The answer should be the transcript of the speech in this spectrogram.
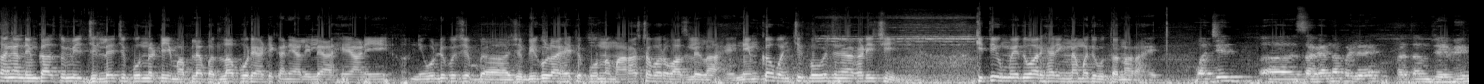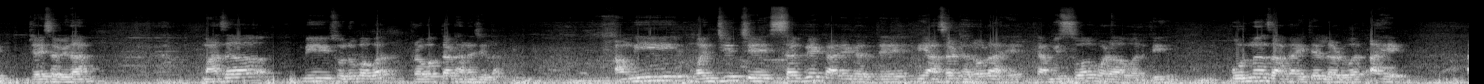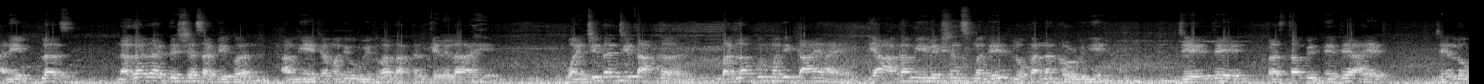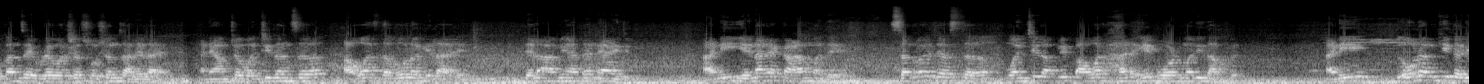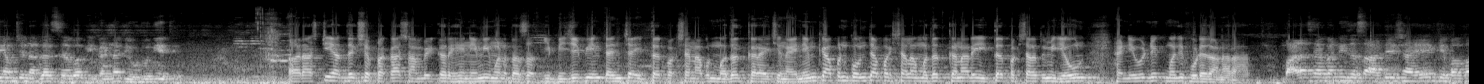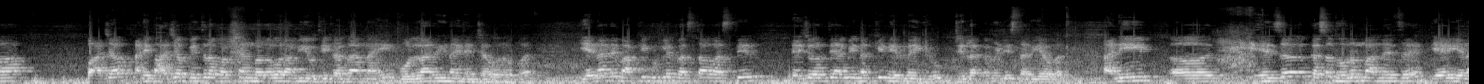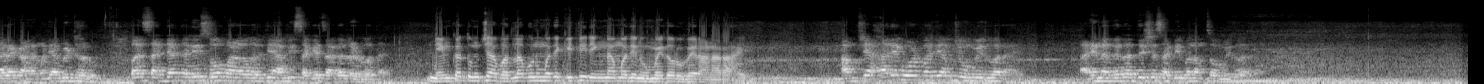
सांगाल नेमका आज तुम्ही जिल्ह्याची पूर्ण टीम आपल्या बदलापूर या ठिकाणी आलेली आहे आणि निवडणुकीचे जे बिगुल आहे ते पूर्ण महाराष्ट्रभर वाजलेलं आहे. नेमकं वंचित बहुजन आघाडीची किती उमेदवार ह्या रिंगणामध्ये उतरणार आहेत? वंचित अ, सगळ्यांना पहिले प्रथम जय भीम जय संविधान. माझं मी सोनू पवार प्रवक्ता ठाणे जिल्हा. आम्ही वंचितचे सगळे कार्यकर्ते मी असं ठरवलं आहे की आम्ही स्वबळावरती पूर्ण जागा इथे लढवत आहे. आणि प्लस नगराध्यक्षासाठी पण आम्ही याच्यामध्ये उमेदवार दाखल केलेला आहे. वंचितांची ताकद बदलापूरमध्ये काय आहे या आगामी इलेक्शन्समध्ये लोकांना कळून येईल. जे ते प्रस्थापित नेते आहेत जे लोकांचं एवढे वर्ष शोषण झालेलं आहे आणि आमच्या वंचितांचा आवाज दबवला गेला आहे त्याला आम्ही आता न्याय देऊ. आणि येणाऱ्या काळामध्ये सर्वात जास्त वंचित आपली पॉवर हर एक वॉर्डमध्ये दाखवेल. आणि दोन अंकी तरी आमचे नगरसेवक इकडनं निवडून येतील. राष्ट्रीय अध्यक्ष प्रकाश आंबेडकर हे नेहमी म्हणत असतात की बी जे पी त्यांच्या इतर पक्षांना आपण मदत करायची नाही. नेमकी आपण कोणत्या पक्षाला मदत करणारे इतर पक्षाला तुम्ही घेऊन ह्या निवडणुकीमध्ये पुढे जाणार आहात? बाळासाहेबांनी जसा आदेश आहे की बाबा भाजप आणि भाजप मित्र पक्षांबरोबर आम्ही युती करणार नाही बोलणारही नाही त्यांच्याबरोबर. येणारे बाकी कुठले प्रस्ताव असतील त्याच्यावरती आम्ही नक्की निर्णय घेऊ जिल्हा कमिटी स्तरीयवर. आणि हे जर कसं धोरण बांधायचं आहे हे येणाऱ्या काळामध्ये आम्ही ठरवू. पण सध्या तरी स्वबळावरती आम्ही सगळे जागा लढवत आहे. नेमकं तुमच्या बदलापूरमध्ये किती रिंगणामध्ये उमेदवार उभे राहणार आहेत? आमच्या हर एक वोटमध्ये आमचे उमेदवार आहेत. आणि नगराध्यक्षासाठी पण आमचा उमेदवार आहे.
